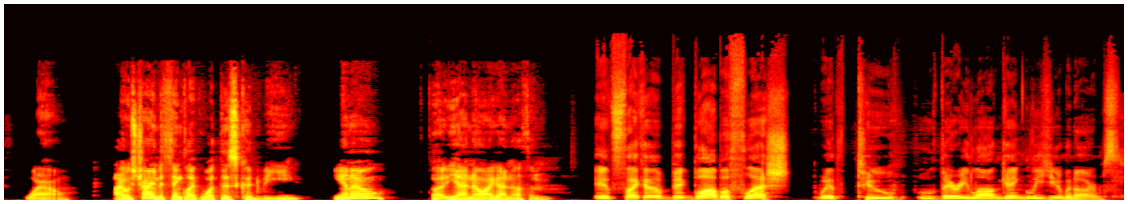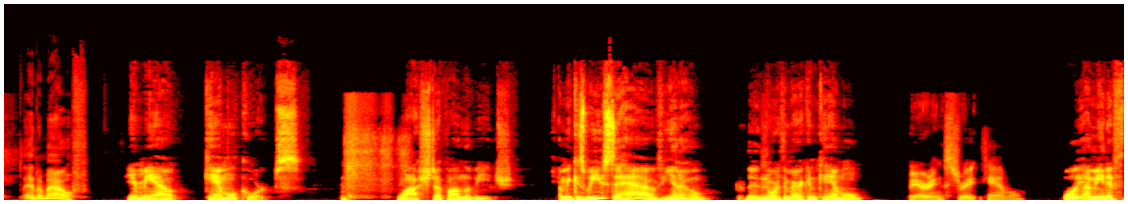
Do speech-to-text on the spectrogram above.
wow. I was trying to think like what this could be, you know, but yeah, no, I got nothing. it's like a big blob of flesh with two very long, gangly human arms and a mouth. Hear me out. Camel corpse. washed up on the beach. I mean, because we used to have, you know, the North American camel. Bering Strait camel. Well, I mean, if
